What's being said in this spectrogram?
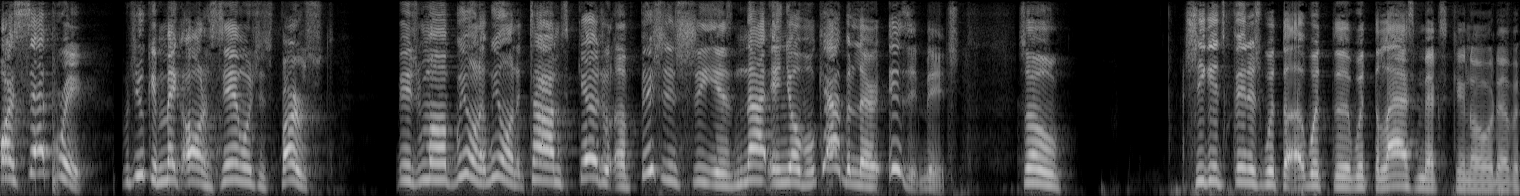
Or separate. But you can make all the sandwiches first. Bitch, mom, we on a, we on a time schedule. Efficiency is not in your vocabulary, is it, bitch? So she gets finished with the with the with the last Mexican or whatever.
